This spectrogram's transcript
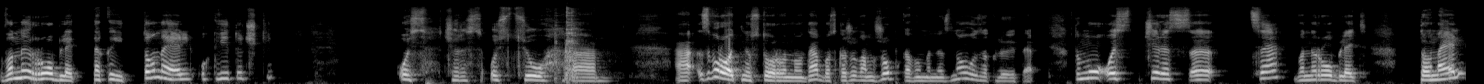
вони роблять такий тонель у квіточки. Ось через ось цю. Е, Зворотню сторону, да, бо скажу вам жопка, ви мене знову заклюєте. Тому ось через е, це вони роблять тонель,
